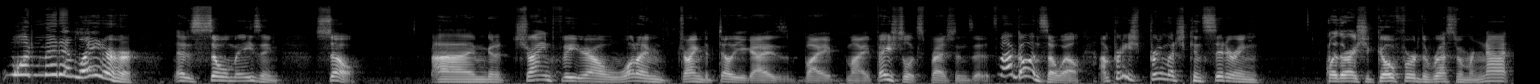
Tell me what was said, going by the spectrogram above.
one minute later! That is so amazing. So, I'm gonna try and figure out what I'm trying to tell you guys by my facial expressions. It's not going so well. I'm pretty pretty much considering whether I should go for the rest of them or not.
